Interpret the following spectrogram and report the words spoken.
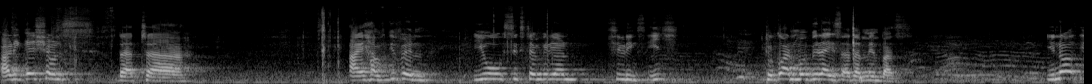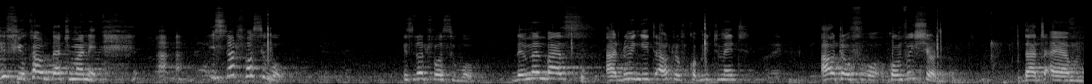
allegations that uh, I have given you 60 million shillings each to go and mobilize other members. You know, if you count that money, uh, it's not possible. It's not possible. The members are doing it out of commitment, out of uh, conviction that I am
